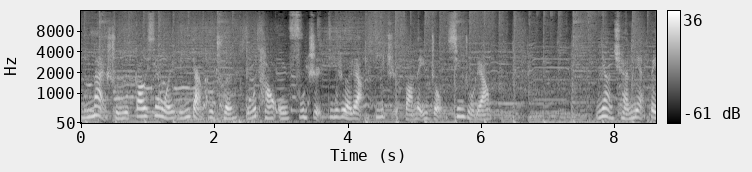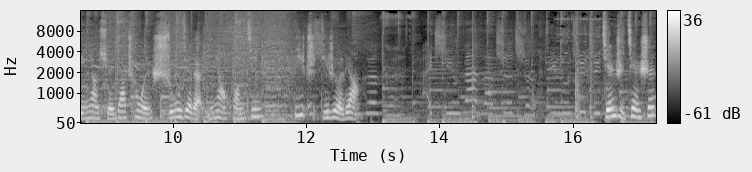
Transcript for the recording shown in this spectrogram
藜麦属于高纤维、零胆固醇、无糖、无麸质、低热量、低脂肪的一种新主粮。营养全面，被营养学家称为食物界的营养黄金，低脂低热量，减脂健身，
